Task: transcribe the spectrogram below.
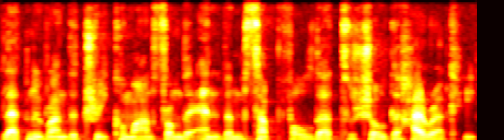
Let me run the tree command from the nvim subfolder to show the hierarchy.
